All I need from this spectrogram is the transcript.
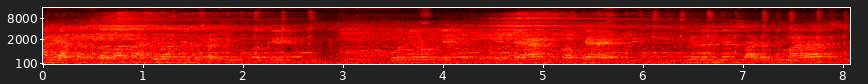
आणि आपल्या सर्वांना आशीर्वाद देण्यासाठी उपस्थित गुरुदेव एक एकशे आठ उपाध्याय निरंजन सागरजी महाराज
